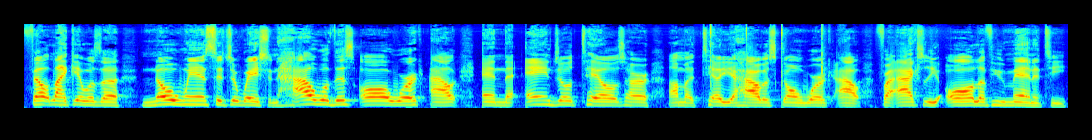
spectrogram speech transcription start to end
Felt like it was a no win situation. How will this all work out? And the angel tells her, I'm going to tell you how it's going to work out. For actually, all of humanity,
